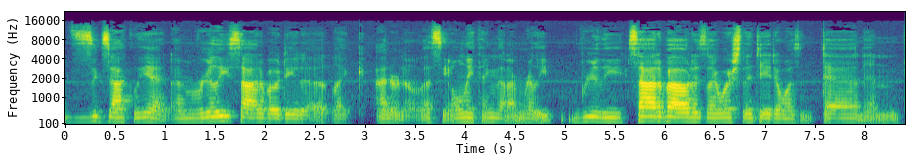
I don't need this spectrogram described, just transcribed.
this is exactly it. I'm really sad about data. Like, I don't know. That's the only thing that I'm really, really sad about is I wish the data wasn't dead and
